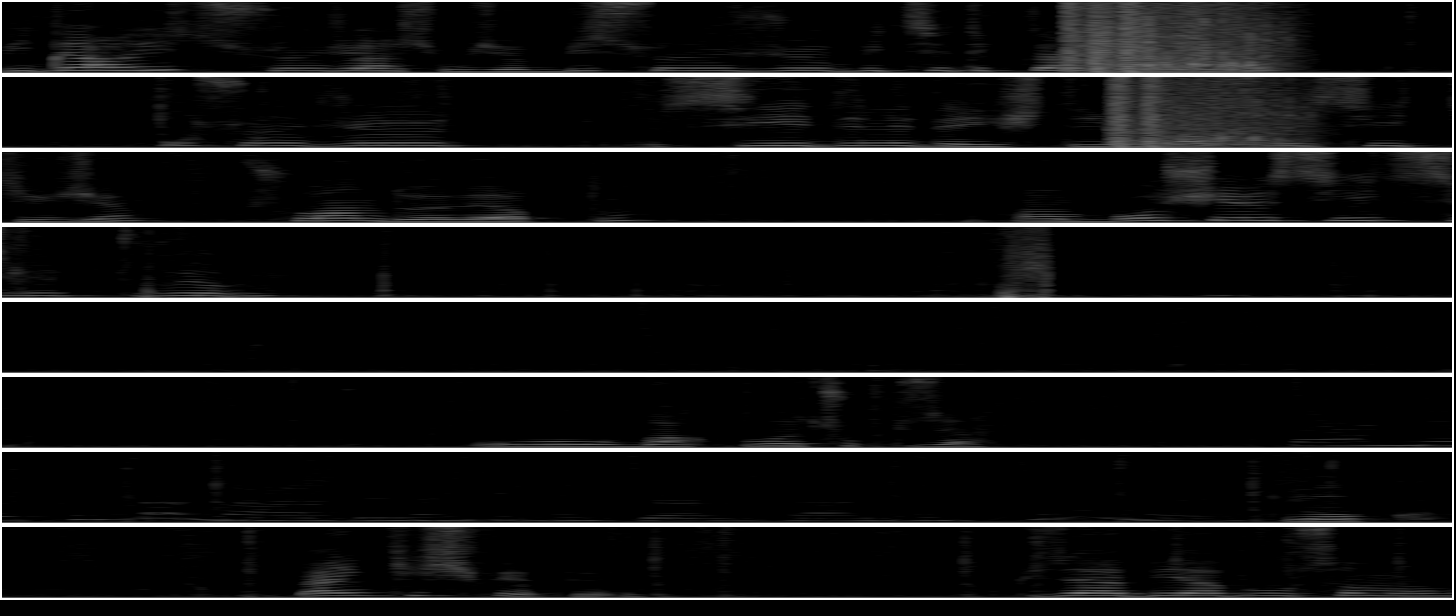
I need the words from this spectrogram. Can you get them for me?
Bir daha hiç sunucu açmayacağım. Bir sunucu bitirdikten sonra o sunucu seed'ini değiştireceğim. Aslında seed diyeceğim. Şu anda öyle yaptım. Ama boş yere seed silip duruyorum. Oo bak bu çok güzel. Ben yakında madene gideceğim. Sen gittin mi? Yok. Ben keşif yapıyorum. Güzel bir yer bulsam o,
